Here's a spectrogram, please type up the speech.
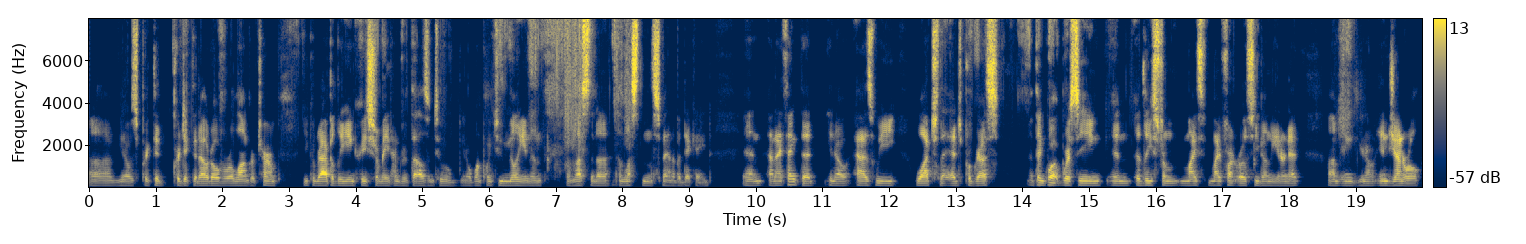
uh, you know, is predicted predicted out over a longer term, you can rapidly increase from 800,000 to, you know, 1.2 million in, in less than a, in less than the span of a decade. And, and I think that, you know, as we watch the edge progress, I think what we're seeing, and at least from my my front row seat on the internet, um, in you know in general,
